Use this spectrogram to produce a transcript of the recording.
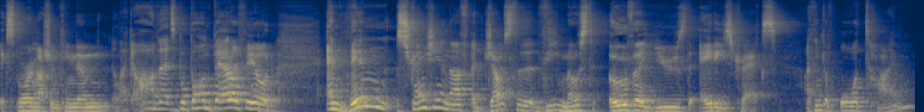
exploring Mushroom Kingdom, like, oh, that's Bob-omb Battlefield. And then, strangely enough, it jumps to the most overused 80s tracks, I think, of all time.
